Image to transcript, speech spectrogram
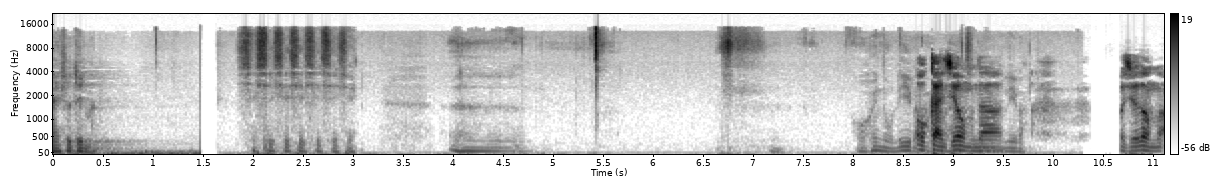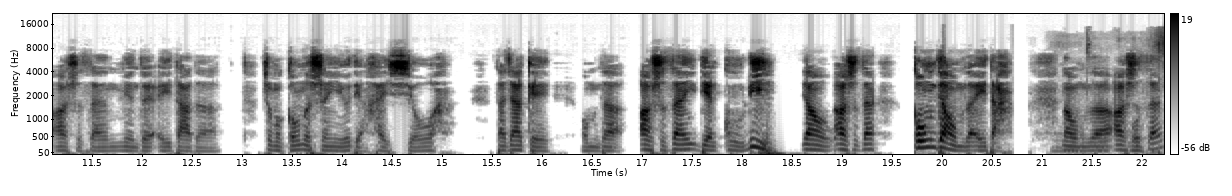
大家说对吗？谢谢谢谢谢谢谢，嗯、我会努力吧。我感觉我们的努力吧。我觉得我们二十三面对 A 大的这么攻的声音有点害羞啊，大家给我们的二十三一点鼓励，让二十三攻掉我们的 A 大。那我们的二十三，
